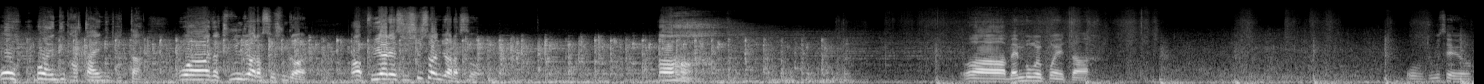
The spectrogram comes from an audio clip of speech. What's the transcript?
오! 오 엔딩 봤다 엔딩 봤다. 와 나 죽은 줄 알았어 순간. 아 VR에서 실수한 줄 알았어. 아와 멘붕 올 뻔했다. 오 누구세요?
